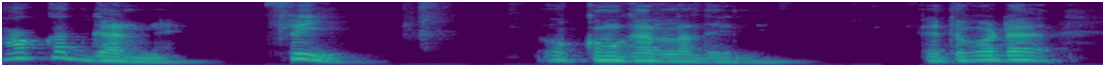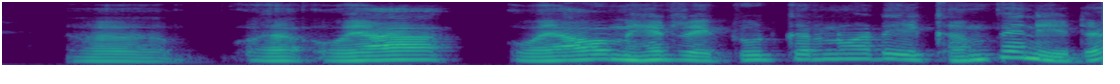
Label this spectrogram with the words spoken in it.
පහක්වත් ගන්න. ෆ්‍රී. ඔක්කොම කරලා දෙන්නේ. එතකොට ඔය- ඔයා මෙහෙට රෙක්රූට් කරනවාට ඒ කම්පැනිට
